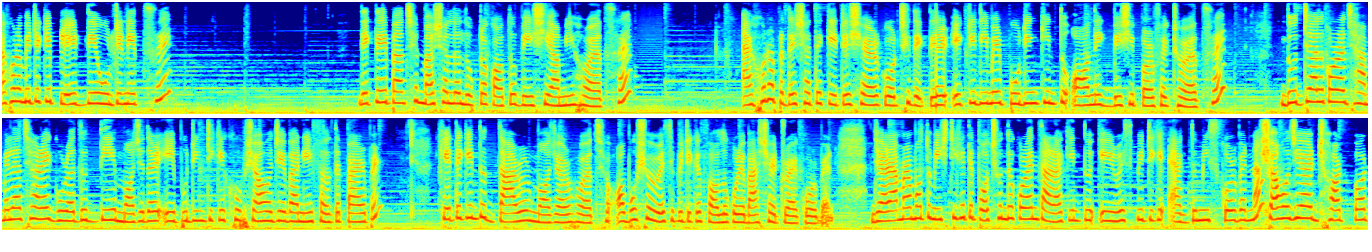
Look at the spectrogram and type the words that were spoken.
এখন আমি এটাকে প্লেট দিয়ে উল্টে নিচ্ছি। দেখতেই পাচ্ছেন মাসাল্লাহ লুকটা কত বেশি আমি হয়েছে। এখন আপনাদের সাথে কেটে শেয়ার করছি। দেখতে একটি ডিমের পুডিং কিন্তু অনেক বেশি পারফেক্ট হয়েছে দুধ জাল করা ঝামেলা ছাড়াই গুঁড়া দুধ দিয়ে মজাদার এই পুডিংটিকে খুব সহজে বানিয়ে ফেলতে পারবেন। খেতে কিন্তু দারুণ মজার হয়েছে। অবশ্যই রেসিপিটিকে ফলো করে বাসায় ট্রাই করবেন। যারা আমার মতো মিষ্টি খেতে পছন্দ করেন, তারা কিন্তু এই রেসিপিটিকে একদম মিস করবেন না। সহজে আর ঝটপট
